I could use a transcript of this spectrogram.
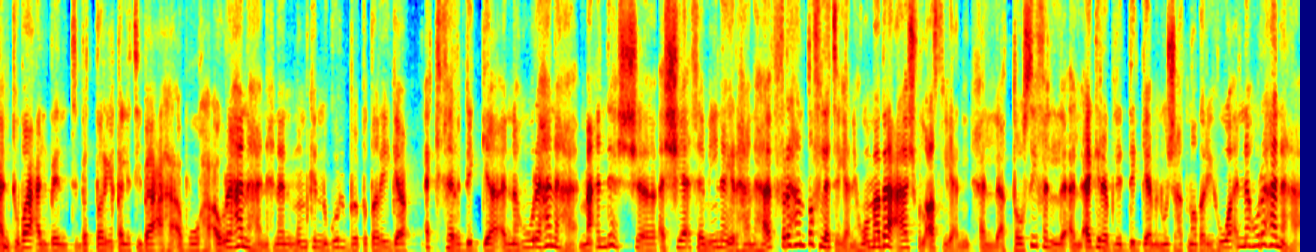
أن تباع البنت بالطريقة التي باعها أبوها أو رهنها نحن ممكن نقول بطريقة أكثر دقة أنه رهنها. ما عندهش أشياء ثمينة يرهنها. في رهن طفلته يعني. هو ما باعهاش في الأصل يعني. التوصيف الأقرب للدقة من وجهة نظري هو أنه رهنها.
